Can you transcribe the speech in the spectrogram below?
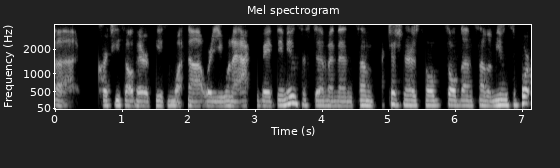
uh, CAR T cell therapies and whatnot, where you want to activate the immune system. And then some practitioners told, sold them some immune support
